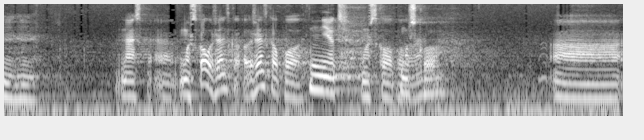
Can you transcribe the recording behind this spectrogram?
Угу. Наш, э, мужского, женского, женского пола? Нет. Мужского пола. Мужского. Да? А,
